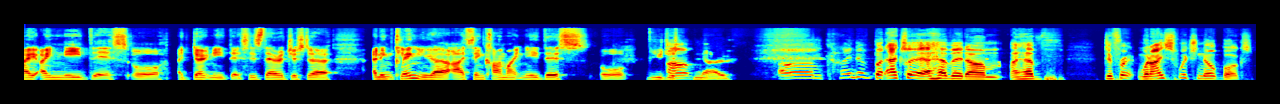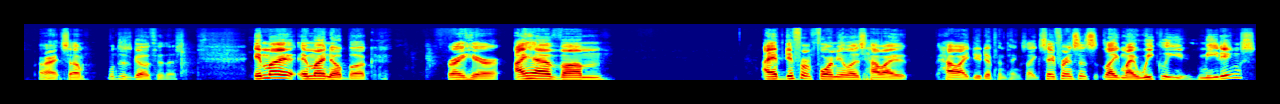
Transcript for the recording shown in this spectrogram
I, I need this or I don't need this? Is there just a an inkling? You go, I think I might need this, or you just um, know? Um, kind of, but actually, I have it. Um, I have different when I switch notebooks. All right, so we'll just go through this. In my in my notebook, right here, I have um, I have different formulas how I how I do different things. Like say for instance, like my weekly meetings,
